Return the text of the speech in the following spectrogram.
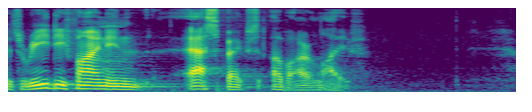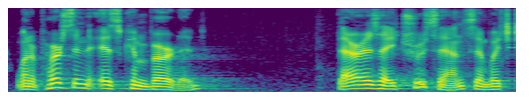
It's redefining aspects of our life. When a person is converted, there is a true sense in which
